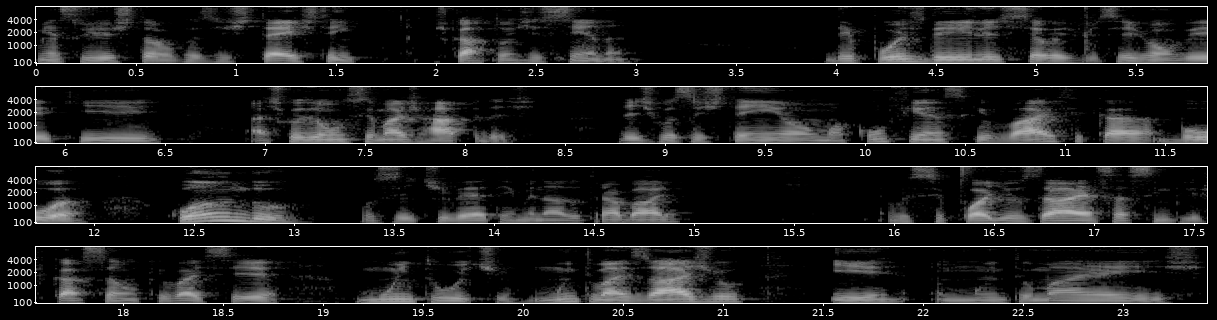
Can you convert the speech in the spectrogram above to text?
minha sugestão é que vocês testem os cartões de cena. Depois deles, vocês vão ver que as coisas vão ser mais rápidas. Desde que vocês tenham uma confiança que vai ficar boa quando você tiver terminado o trabalho, você pode usar essa simplificação que vai ser muito útil, muito mais ágil e muito mais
